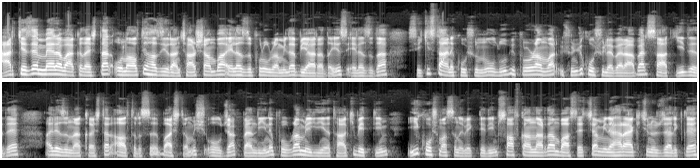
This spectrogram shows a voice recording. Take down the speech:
Herkese merhaba arkadaşlar. 16 Haziran Çarşamba Elazığ programıyla bir aradayız. Elazığ'da 8 tane koşunun olduğu bir program var. 3. koşuyla beraber saat 7'de de Elazığ'ın arkadaşlar altılısı başlamış olacak. Ben de yine programla ilgili takip ettiğim, iyi koşmasını beklediğim safkanlardan bahsedeceğim. Yine her ayak için özellikle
